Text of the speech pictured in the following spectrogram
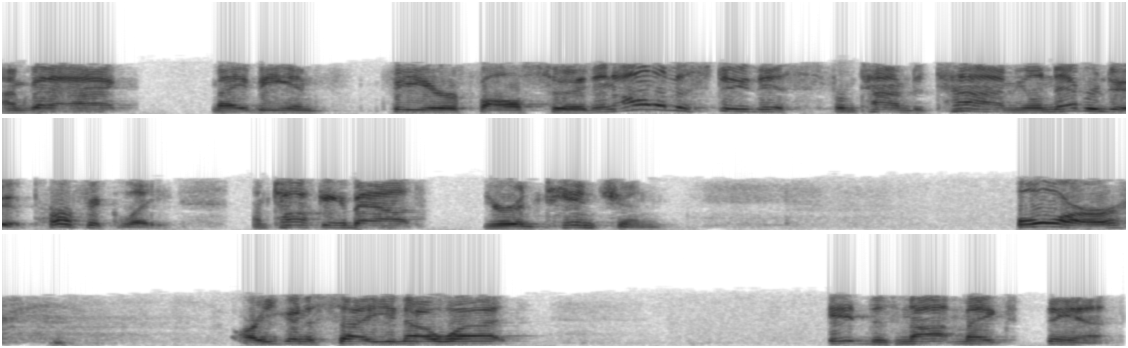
I'm going to act maybe in fear, falsehood. And all of us do this from time to time. You'll never do it perfectly. I'm talking about your intention. Or are you going to say, you know what? It does not make sense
